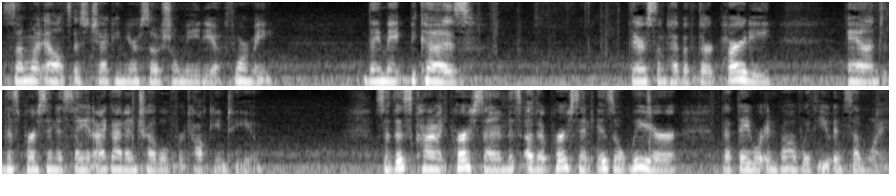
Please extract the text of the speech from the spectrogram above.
someone else is checking your social media for me. They may, because there's some type of third party and this person is saying, I got in trouble for talking to you. So this karmic person, this other person is aware that they were involved with you in some way.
